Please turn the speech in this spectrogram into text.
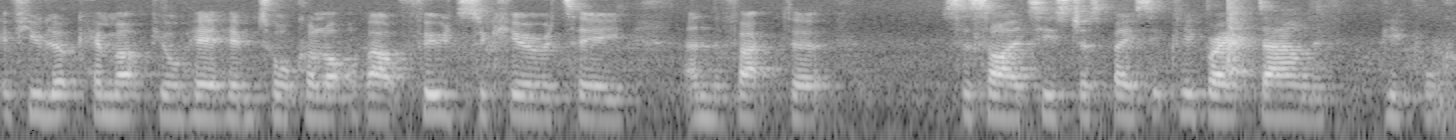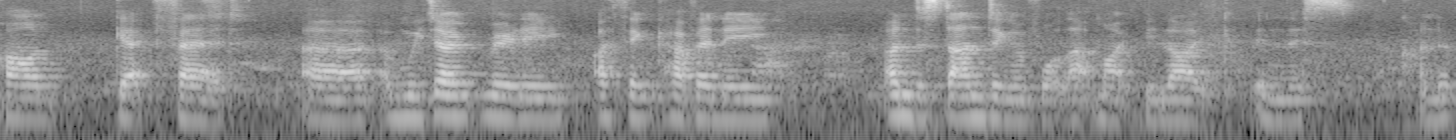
if you look him up you'll hear him talk a lot about food security and the fact that societies just basically break down if people can't get fed. Uh, and we don't really I think have any understanding of what that might be like in this kind of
